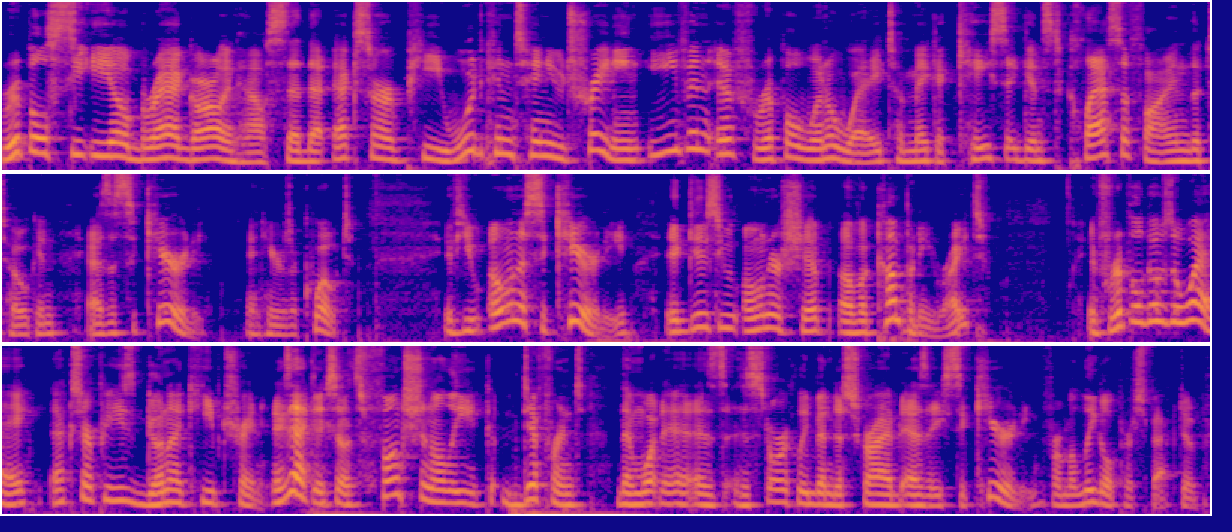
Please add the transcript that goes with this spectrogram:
Ripple CEO Brad Garlinghouse said that XRP would continue trading even if Ripple went away to make a case against classifying the token as a security. And here's a quote If you own a security, it gives you ownership of a company, right? If Ripple goes away, XRP is gonna keep trading. Exactly. So it's functionally different than what has historically been described as a security from a legal perspective.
